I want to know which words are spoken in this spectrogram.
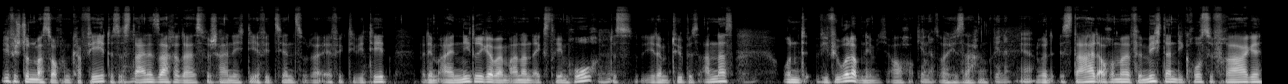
wie viele Stunden machst du auch im Café, das ist Mhm. deine Sache, da ist wahrscheinlich die Effizienz oder Effektivität bei dem einen niedriger, beim anderen extrem hoch, das, jeder Typ ist anders und wie viel Urlaub nehme ich auch Mhm. Genau. und solche Sachen. Genau. Ja. Nur ist da halt auch immer für mich dann die große Frage,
